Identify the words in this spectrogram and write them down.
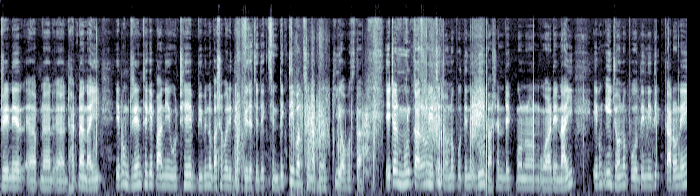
ড্রেনের আপনার ঢাকনা নাই এবং ড্রেন থেকে পানি উঠে বিভিন্ন বাসাবাড়িতে ঢুকে যাচ্ছে। দেখছেন, দেখতেই পাচ্ছেন আপনারা কি অবস্থা। এটার মূল কারণ হয়েছে জনপ্রতিনিধি বাসানটেক ওয়ার্ডে নাই এবং এই জনপ্রতিনিধির কারণেই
